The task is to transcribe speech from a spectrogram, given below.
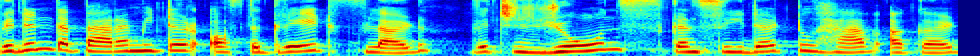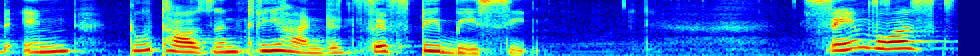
within the parameter of the Great Flood, which Jones considered to have occurred in 2350 BC. Same was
